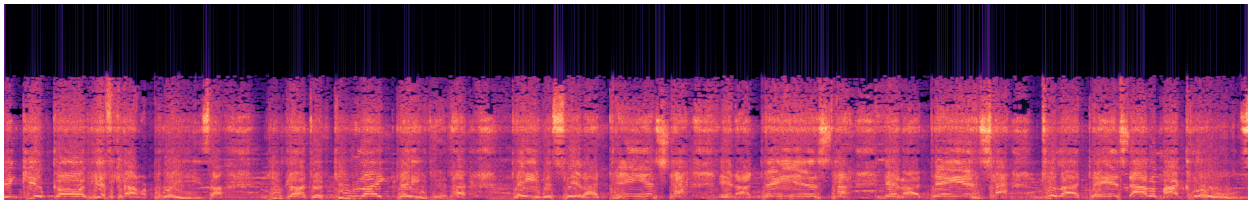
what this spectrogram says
and give God his kind of praise. Uh, you got to do like David. David said, I danced and I danced and I danced till I danced out of my clothes.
